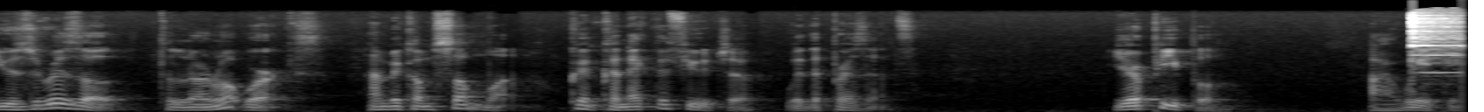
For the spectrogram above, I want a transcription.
Use the result to learn what works and become someone who can connect the future with the present. Your people are waiting.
